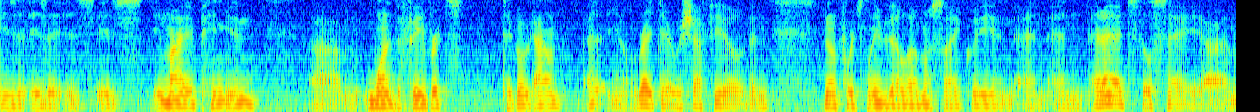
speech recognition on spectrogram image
is, is, is, is, in my opinion, um, one of the favorites to go down. Uh, you know, right there with Sheffield and, you know, unfortunately Villa most likely, and and and, and I'd still say, um,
